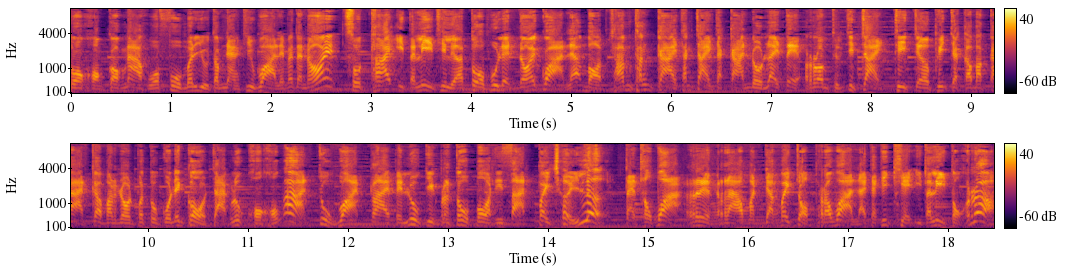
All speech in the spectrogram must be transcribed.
ตัวของกองหน้าหัวฟูไม่ได้อยู่ตำแหน่งที่ว่าเลยแม้แต่น้อย สุดท้ายอิตาลีที่เหลือตัวผู้เล่นน้อยกว่าและบอบช้ำทั้งกายทั้งใจจากการโดนไล่เตะรวมถึงจิตใจ ที่เจอพิษจากกรรมการก็มาโดนประตูโกเด้นโกจากลูกโขงของอ่านจุงวานกลายเป็นลูกยิงประตูประวัติศาสตร์ไปเฉยเลยแต่ทว่าเรื่องราวมันยังไม่จบเพราะว่าหลังจากที่เคียร์อิตาลีตกรอบ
